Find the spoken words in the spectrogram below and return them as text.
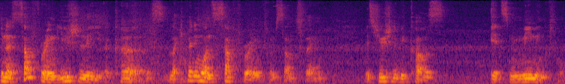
you know, suffering usually occurs, like if anyone's suffering from something, it's usually because it's meaningful.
